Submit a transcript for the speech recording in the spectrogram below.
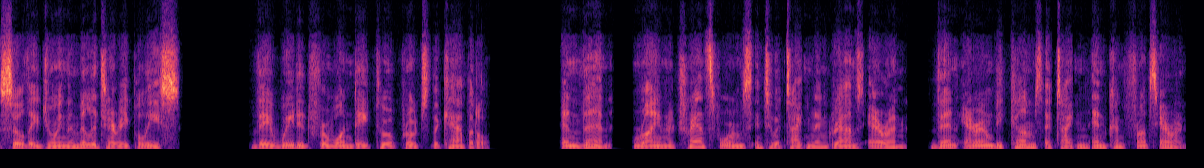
so they join the military police. They waited for one day to approach the capital. And then, Reiner transforms into a titan and grabs Eren, then Eren becomes a titan and confronts Eren.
